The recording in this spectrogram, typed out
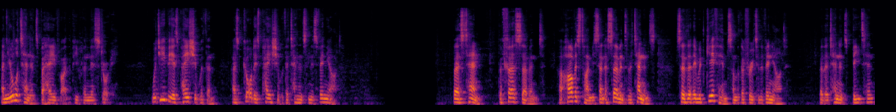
and your tenants behaved like the people in this story, would you be as patient with them as God is patient with the tenants in this vineyard? Verse 10 The first servant, at harvest time, he sent a servant to the tenants so that they would give him some of the fruit of the vineyard. But the tenants beat him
